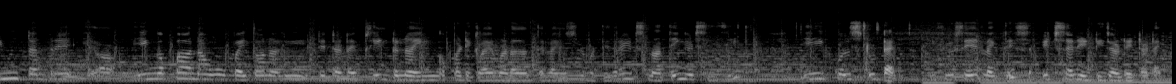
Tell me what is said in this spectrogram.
int ಅಂದರೆ ಹೆಂಗಪ್ಪ ನಾವು ಪೈಥಾನಲ್ಲಿ ಡೇಟಾ ಟೈಪ್ಸ್ ಇಂಟನ್ನ ಹೆಂಗಪ್ಪ ಡಿಕ್ಲೈರ್ ಮಾಡೋದಂತೆಲ್ಲ ಯೋಚನೆ ಮಾಡ್ತಿದ್ರೆ it's nothing it's easy equals to ten if you say like this it's an integer data type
